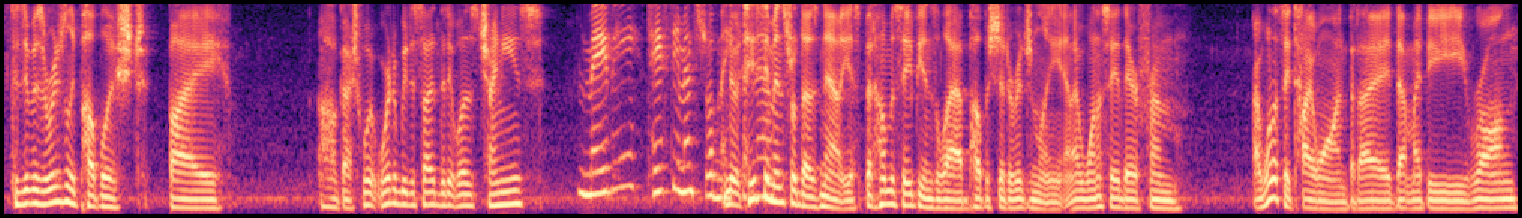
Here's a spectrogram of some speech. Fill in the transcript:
because it was originally published by. Oh gosh, wh- where did we decide that it was Chinese? Maybe Tasty Minstrel makes No, it Tasty now. Minstrel does now, yes, but Homo Sapiens Lab published it originally, and I want to say they're from, I want to say Taiwan, but I that might be wrong.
